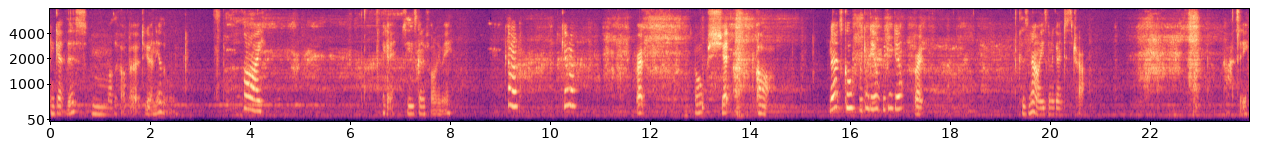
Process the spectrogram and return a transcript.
and get this motherfucker to go in the other one. Hi. Okay, so he's gonna follow me. Come on, come on. Right. Oh shit. Oh. No, it's cool. We can deal. We can deal. Right. Because now he's gonna go into the trap. Ah, see.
